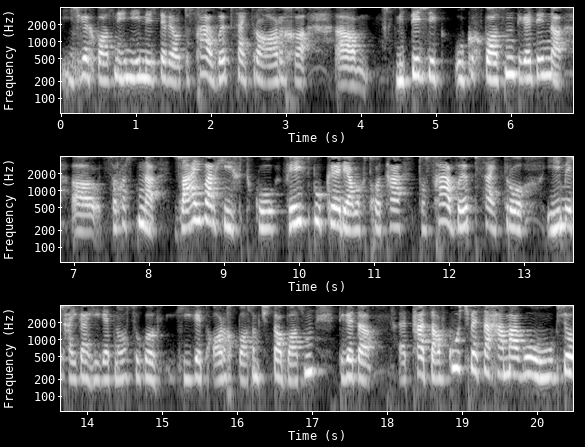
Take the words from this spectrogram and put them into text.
илгээх болно. Энэ имэйл дээр тусгай вебсайт руу орох мэдээллийг өгөх болно. Тэгээд энэ сургалт нь лайваар хийгдэхгүй, фейсбүүкээр явагдахгүй та тусгай вебсайт руу имэйл хаягаа хийгээд нууц өгөө хийгээд орох боломжтой болно. Тэгээд та завгүй ч байсан хамаагүй өглөө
